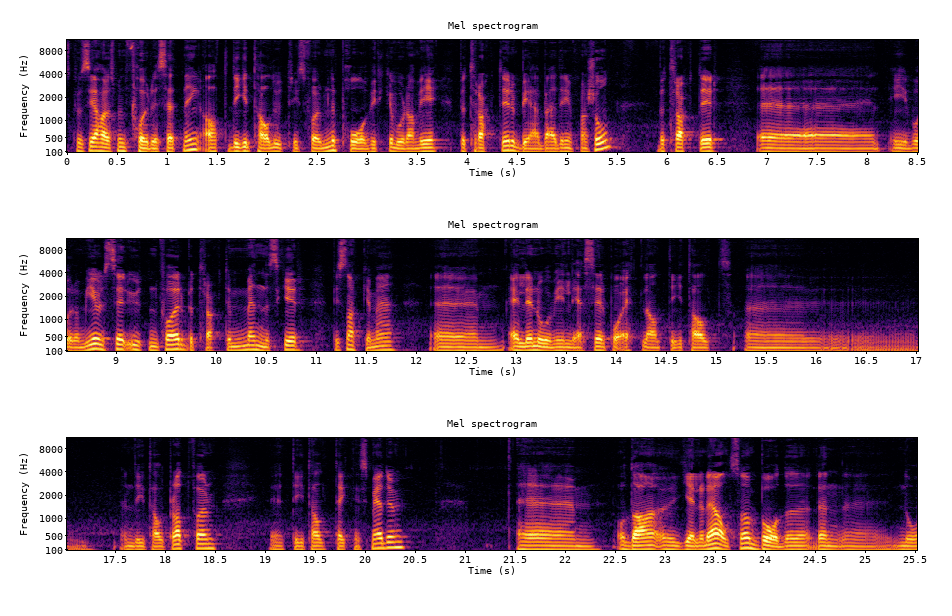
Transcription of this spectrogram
skal vi si, har som en forutsetning at digitale uttrykksformene påvirker hvordan vi betrakter og bearbeider informasjon. Betrakter eh, i våre omgivelser utenfor, betrakter mennesker vi snakker med, eh, eller noe vi leser på et eller annet digitalt eh, en digital plattform, et digitalt teknisk medium. Eh, og da gjelder det altså både den eh, nå,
